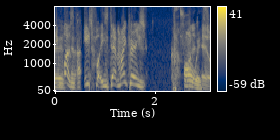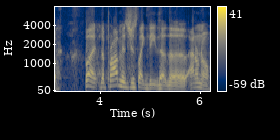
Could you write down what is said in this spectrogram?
he was. I- he's he's dead. Mike Perry's Always. But the problem is just like the the the I don't know.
